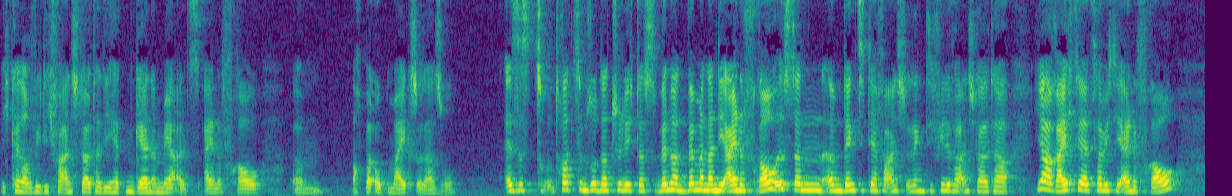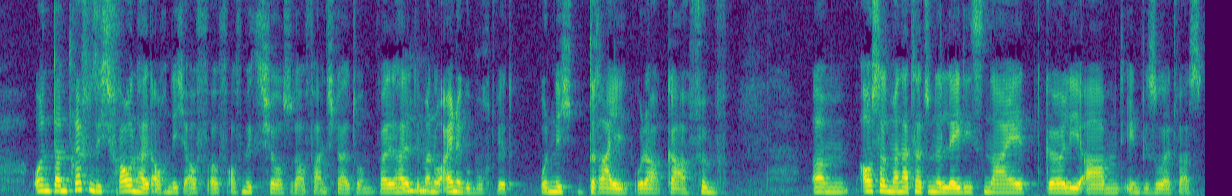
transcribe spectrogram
Ich kenne auch wirklich Veranstalter, die hätten gerne mehr als eine Frau ähm, auch bei Open Mics oder so. Es ist tr trotzdem so natürlich, dass wenn man, wenn man dann die eine Frau ist, dann ähm, denkt sich der Veranstalt denkt sich viele Veranstalter, ja, reicht ja, jetzt habe ich die eine Frau. Und dann treffen sich Frauen halt auch nicht auf, auf, auf Mixshows oder auf Veranstaltungen, weil halt mhm. immer nur eine gebucht wird und nicht drei oder gar fünf. Ähm, außer man hat halt so eine Ladies Night, Girly Abend, irgendwie so etwas.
